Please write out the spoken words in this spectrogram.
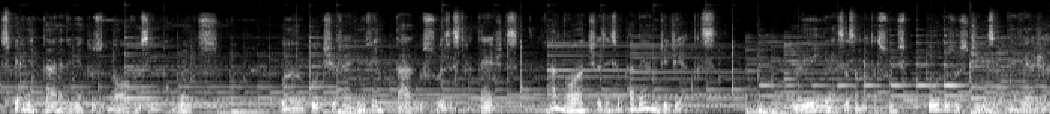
experimentar alimentos novos e incomuns. Quando tiver inventado suas estratégias, anote-as em seu caderno de dietas. Leia essas anotações todos os dias até viajar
